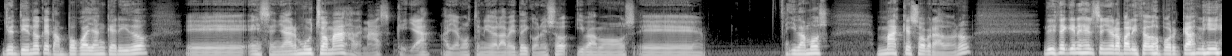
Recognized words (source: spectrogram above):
Yo entiendo que tampoco hayan querido eh, enseñar mucho más, además que ya hayamos tenido la beta y con eso íbamos, eh, íbamos más que sobrado, ¿no? Dice quién es el señor apalizado por Kami.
